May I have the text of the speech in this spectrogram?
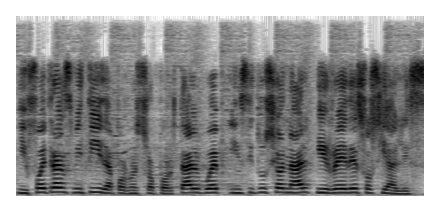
y fue transmitida por nuestro portal web institucional y redes sociales.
